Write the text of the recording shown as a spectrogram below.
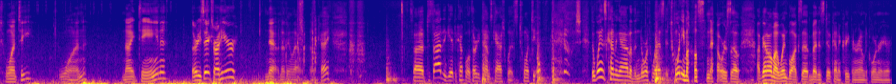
Twenty, one, nineteen, thirty-six right here. No, nothing on that one. Okay. So I decided to get a couple of 30 times cash blitz. 20. Oh, gosh. The wind's coming out of the northwest at 20 miles an hour. So I've got all my wind blocks up, but it's still kind of creeping around the corner here.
